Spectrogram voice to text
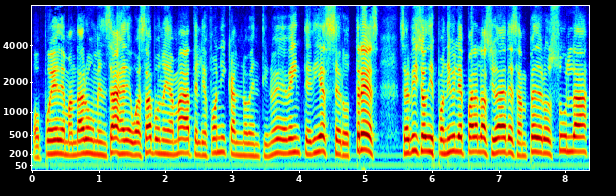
o puede mandar un mensaje de WhatsApp o una llamada telefónica al 99201003. Servicio disponible para las ciudades de San Pedro Sula,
